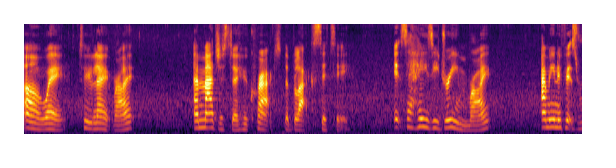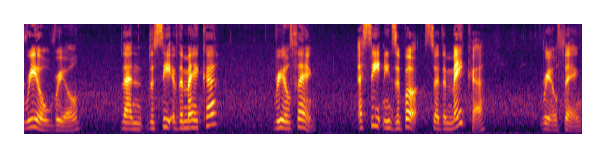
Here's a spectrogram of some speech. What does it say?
Oh, wait, too late, right? A Magister who cracked the Black City. It's a hazy dream, right? I mean, if it's real, real, then the seat of the Maker? Real thing. A seat needs a book, so the Maker? Real thing.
